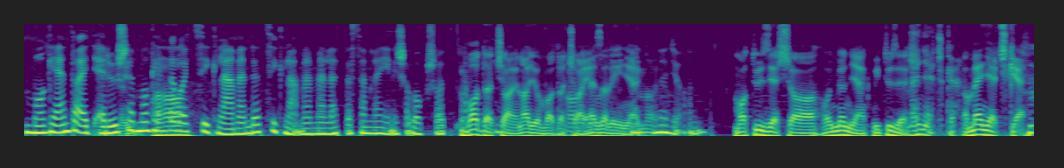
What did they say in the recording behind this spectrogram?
magenta, egy erősebb magenta, Aha. vagy ciklámen, de ciklámen mellett teszem le én is a voksot. vadacsaj, nagyon vadacsaj, ez a lényeg. Na. Nagyon. Ma tüzes a, hogy mondják, mi tüzes? Menyecske. A menyecske.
